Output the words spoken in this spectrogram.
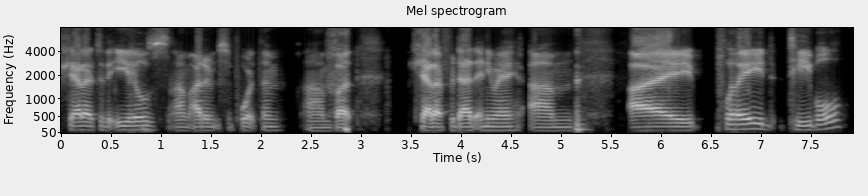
Shout out to the Eels. Um, I don't support them, um, but shout out for Dad anyway. Um, I played t-ball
